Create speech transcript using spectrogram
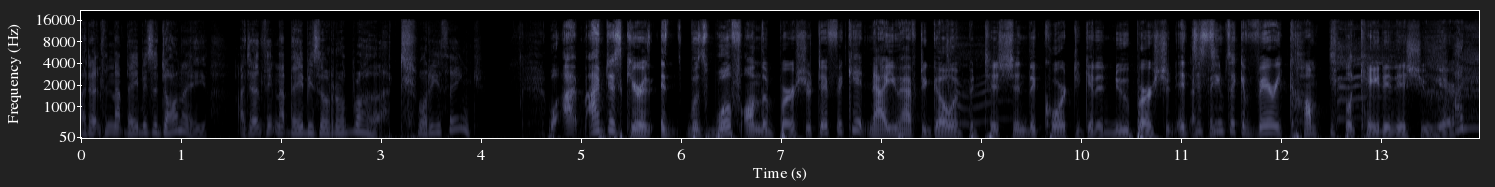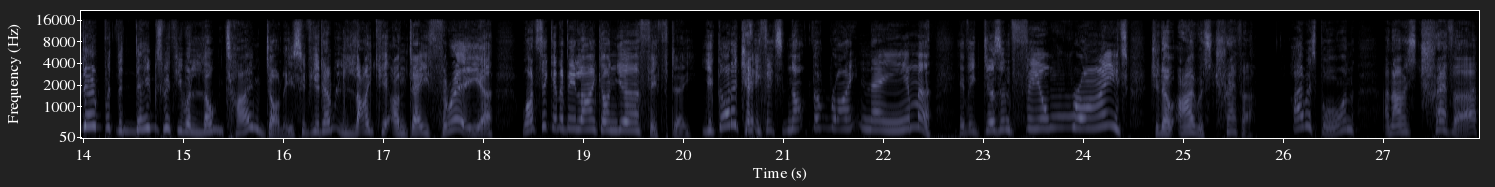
I don't think that baby's a Donny. I don't think that baby's a Robert. What do you think? Well, I, I'm just curious. It, was Wolf on the birth certificate? Now you have to go and petition the court to get a new birth certificate. It just seems like a very complicated issue here. I know, but the name's with you a long time, Donny. So if you don't like it on day three, uh, what's it going to be like on year 50? You got to check if it's not the right name, if it doesn't feel right. Do you know, I was Trevor. I was born and I was Trevor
